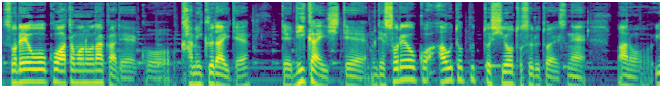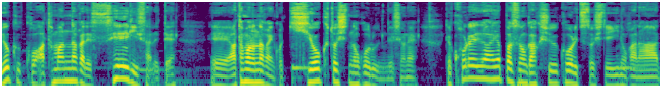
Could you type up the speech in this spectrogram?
それをこう頭の中でこう噛み砕いてで理解してでそれをこうアウトプットしようとするとですねあのよくこう頭の中で整理されてえー、頭の中にこう記憶として残るんですよね。で、これがやっぱその学習効率としていいのかな。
